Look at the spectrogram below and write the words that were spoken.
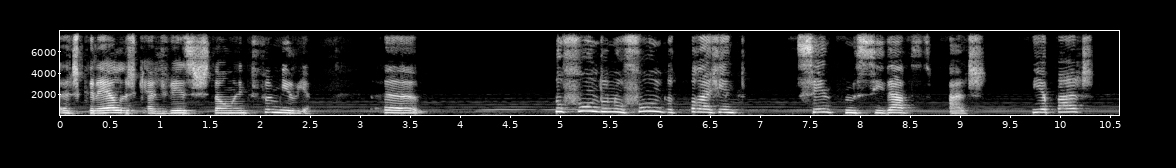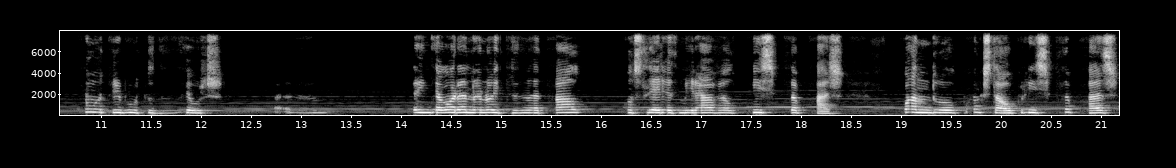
as querelas que às vezes estão entre família. Uh, no fundo, no fundo, toda a gente sente necessidade de paz. E a paz é um atributo de Deus. Uh, ainda agora na noite de Natal, conselheiro admirável, príncipe da paz. Quando, quando está o príncipe da paz,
